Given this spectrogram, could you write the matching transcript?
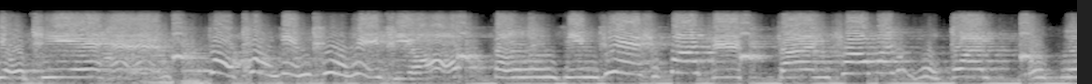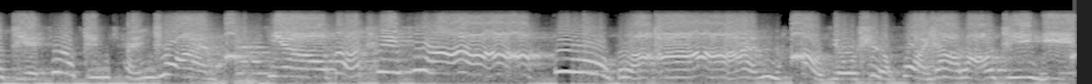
九天。赵匡胤醉酒，登金殿是发旨斩杀文武官，由此解下君臣怨，搅得天下不得安。好酒是祸要牢记，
